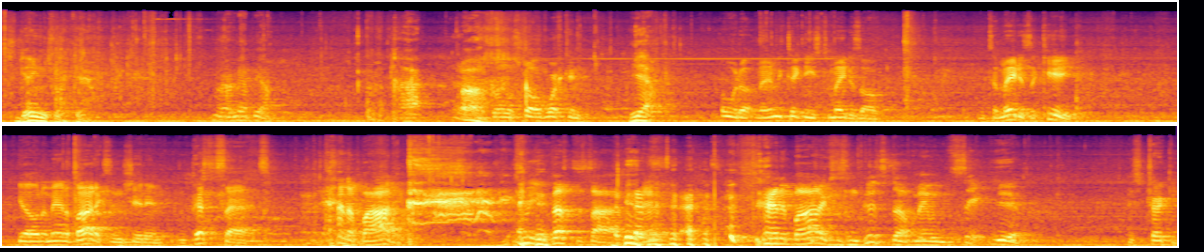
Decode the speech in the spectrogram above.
It's games right there. Let me up here. Ah. Oh, gonna start working. Yeah. Hold up, man. Let me take these tomatoes off. And tomatoes are kill you. You know, them antibiotics and shit in, and pesticides. Antibiotics. I mean pesticides, man. antibiotics is some good stuff, man, when you're sick. Yeah. It's turkey.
